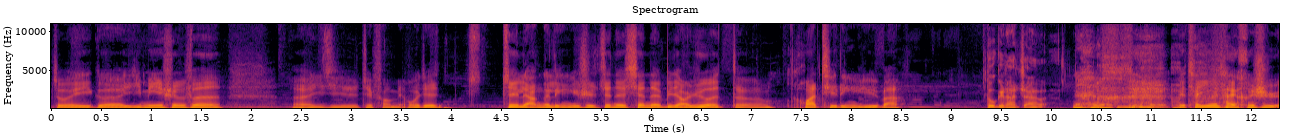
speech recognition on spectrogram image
作为一个移民身份，呃，以及这方面，我觉得这两个领域是真的现在比较热的话题领域吧。都给他占了。他因为他也合适，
